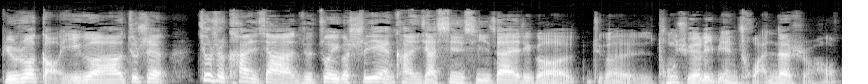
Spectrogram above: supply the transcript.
比如说搞一个啊，就是就是看一下，就做一个试验，看一下信息在这个这个同学里边传的时候，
